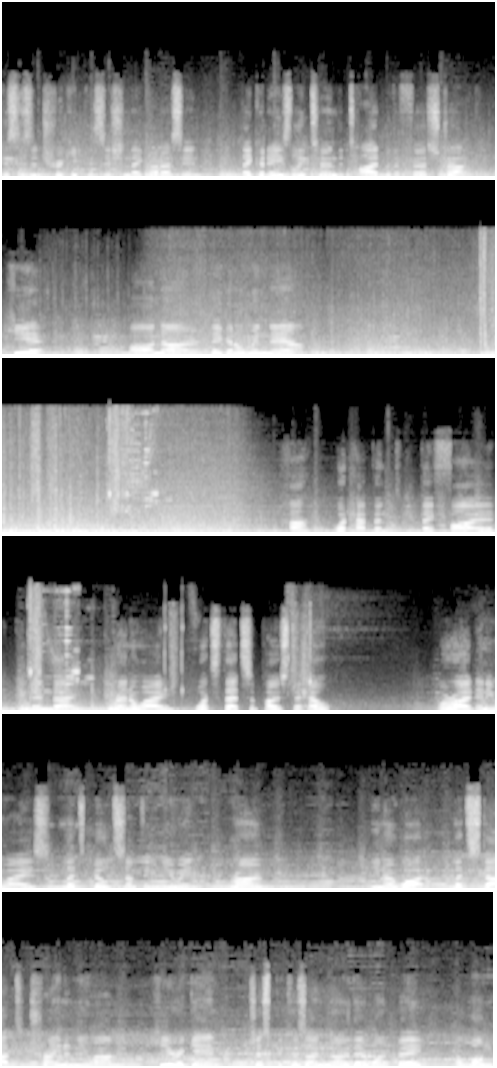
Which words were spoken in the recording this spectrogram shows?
This is a tricky position they got us in. They could easily turn the tide with a first strike. Here. Oh no, they're gonna win now. Huh? What happened? They fired, and then they ran away? What's that supposed to help? Alright, anyways, let's build something new in Rome. You know what? Let's start to train a new army. Here again, just because I know there won't be a long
